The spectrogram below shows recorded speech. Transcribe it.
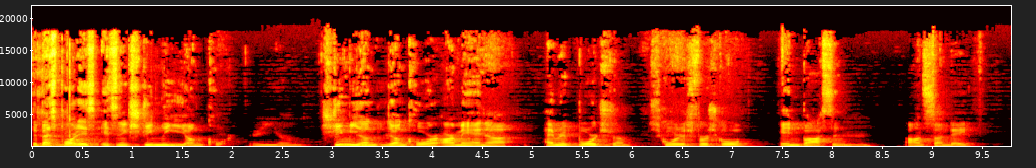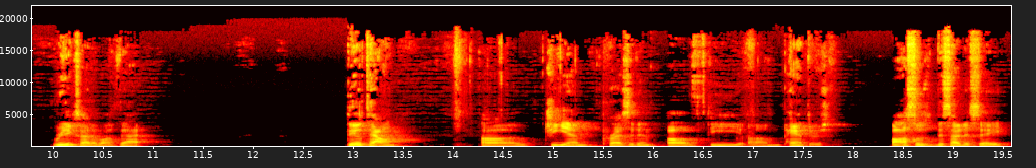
The best part is it's an extremely young core. Very young. Extremely young young core. Our man uh, Henrik Borgstrom scored his first goal in Boston on Sunday. Really excited about that. Dale Tallon, uh, GM, president of the um, Panthers, also decided to say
